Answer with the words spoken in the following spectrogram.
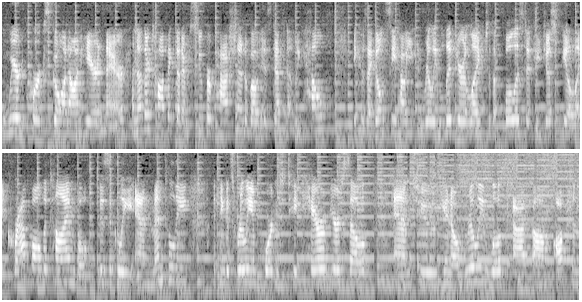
weird quirks going on here and there. Another topic that I'm super passionate about is definitely health because I don't see how you can really live your life to the fullest if you just feel like crap all the time, both physically and mentally. I think it's really important to take care of yourself and to, you know, really look at um, options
